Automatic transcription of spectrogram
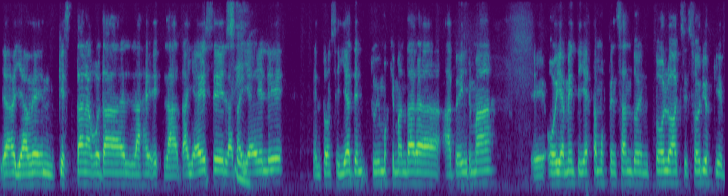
Ya, ya ven que están agotadas la, la talla S, la Sí. talla L, entonces ya ten- tuvimos que mandar a, a pedir más. Eh, obviamente ya estamos pensando en todos los accesorios que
